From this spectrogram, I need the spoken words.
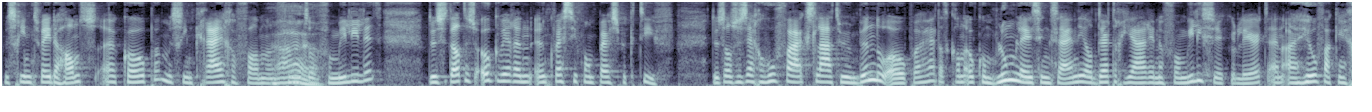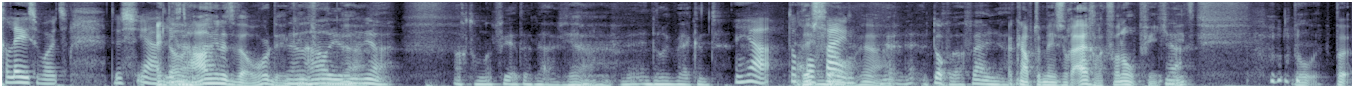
Misschien tweedehands eh, kopen, misschien krijgen van een Ja, vriend ja. of familielid. Dus dat is ook weer een, een kwestie van perspectief. Dus als we zeggen, hoe vaak slaat u een bundel open? Hè, dat kan ook een bloemlezing zijn die al 30 jaar in een familie circuleert en er heel vaak in gelezen wordt. Dus ja, en dan haal je het wel, hoor, denk Dan ik. haal je ja. het, ja. 840.000. Ja. Eh, Indrukwekkend. Ja, toch wel fijn. ja. Ja, eh, toch wel fijn, ja. Daar knapt de mensen toch eigenlijk van op, vind je Ja. niet? Ik bedoel, po-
